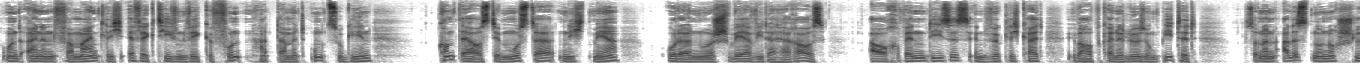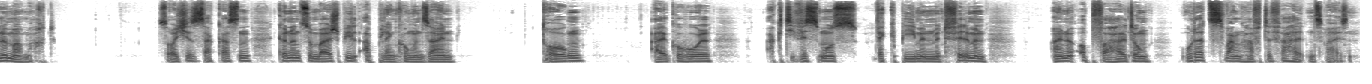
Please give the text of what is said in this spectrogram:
und einen vermeintlich effektiven Weg gefunden hat, damit umzugehen, kommt er aus dem Muster nicht mehr oder nur schwer wieder heraus, auch wenn dieses in Wirklichkeit überhaupt keine Lösung bietet, sondern alles nur noch schlimmer macht. Solche Sackgassen können zum Beispiel Ablenkungen sein. Drogen, Alkohol, Aktivismus, Wegbeamen mit Filmen, eine Opferhaltung oder zwanghafte Verhaltensweisen.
